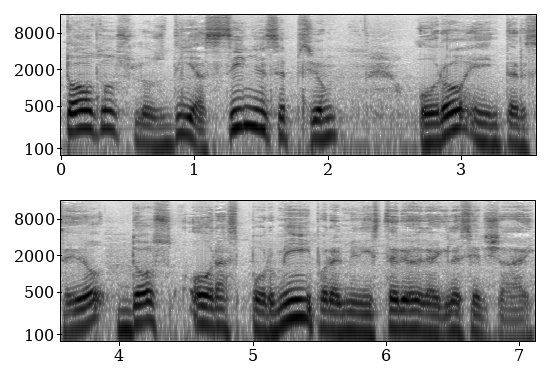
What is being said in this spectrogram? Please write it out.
todos los días, sin excepción, oró e intercedió dos horas por mí y por el ministerio de la iglesia de Shaddai.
